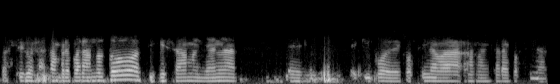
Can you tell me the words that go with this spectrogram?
Los chicos ya están preparando todo, así que ya mañana el equipo de cocina va a arrancar a cocinar.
